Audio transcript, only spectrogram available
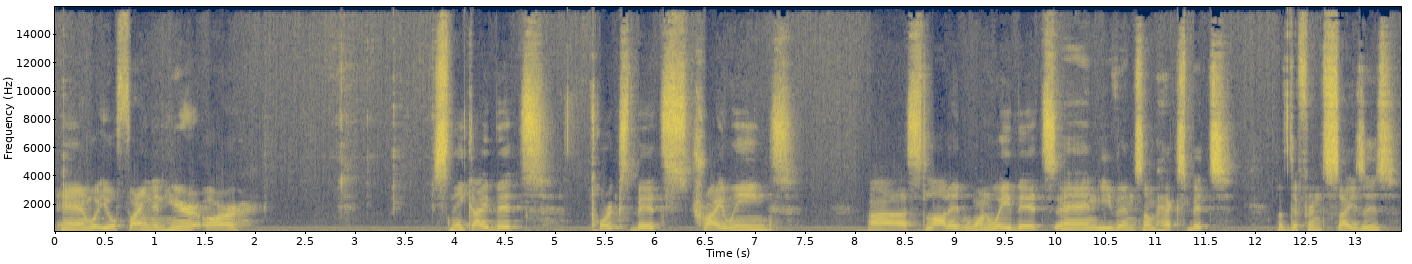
And what you'll find in here are snake eye bits, Torx bits, tri-wings, uh, slotted one-way bits, and even some hex bits of different sizes.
